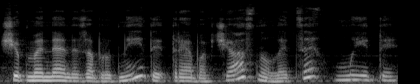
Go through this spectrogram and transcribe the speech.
Щоб мене не забруднити, треба вчасно лице мити.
